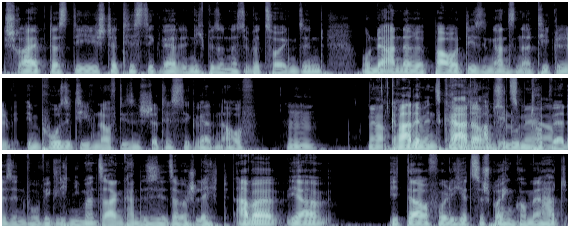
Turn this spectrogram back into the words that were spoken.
schreibt, dass die Statistikwerte nicht besonders überzeugend sind und der andere baut diesen ganzen Artikel im Positiven auf diesen Statistikwerten auf. Hm. Ja. Gerade wenn es keine ja, so absoluten Topwerte sind, wo wirklich niemand sagen kann, das ist jetzt aber schlecht. Aber ja, ich, darauf wollte ich jetzt zu sprechen kommen. Er hat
